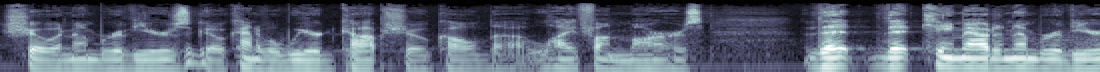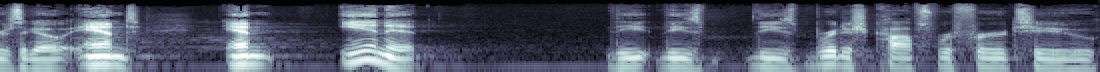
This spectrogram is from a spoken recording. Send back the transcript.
show a number of years ago, kind of a weird cop show called uh, Life on Mars, that, that came out a number of years ago. And, and in it, the, these, these British cops refer to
